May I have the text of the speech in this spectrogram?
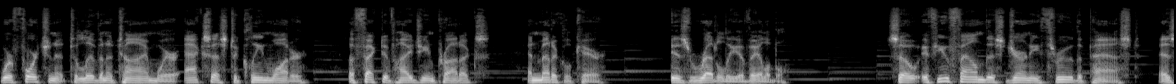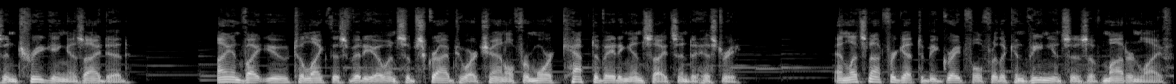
We're fortunate to live in a time where access to clean water, effective hygiene products, and medical care is readily available. So if you found this journey through the past as intriguing as I did, I invite you to like this video and subscribe to our channel for more captivating insights into history. And let's not forget to be grateful for the conveniences of modern life,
